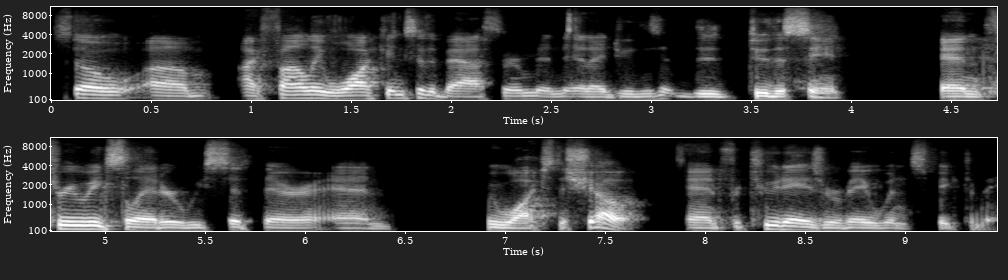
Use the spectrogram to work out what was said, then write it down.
So um, I finally walk into the bathroom and, and I do the, do the scene. And three weeks later, we sit there and we watch the show. And for two days, Ruvé wouldn't speak to me.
